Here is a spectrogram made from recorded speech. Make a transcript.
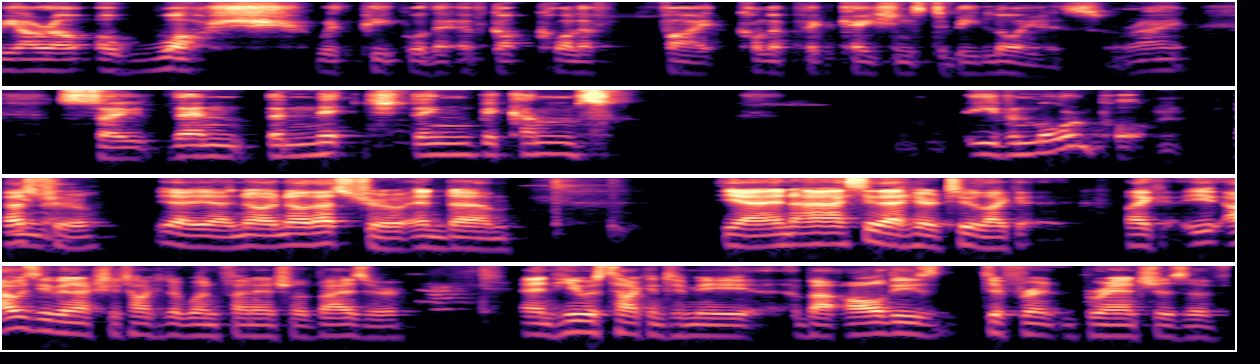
we are awash with people that have got qualified qualifications to be lawyers, right? So then the niche thing becomes even more important. That's you know? true. Yeah, yeah, no, no, that's true. And um, yeah, and I see that here too. Like, like I was even actually talking to one financial advisor, and he was talking to me about all these different branches of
